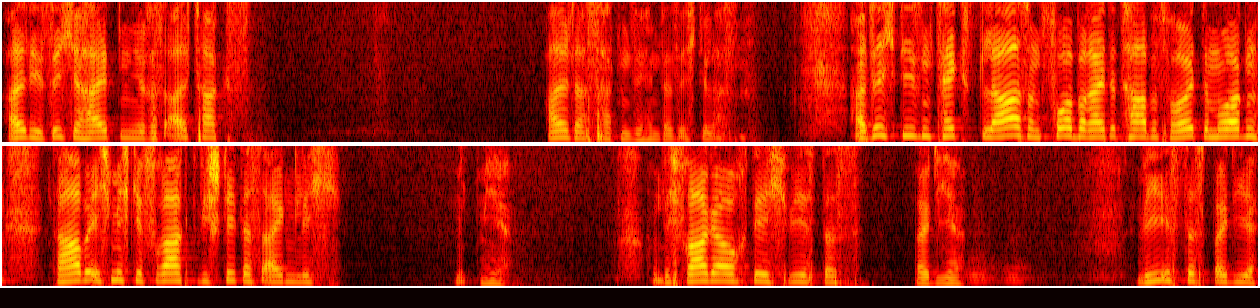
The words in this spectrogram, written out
all die Sicherheiten ihres Alltags. All das hatten sie hinter sich gelassen. Als ich diesen Text las und vorbereitet habe für heute Morgen, da habe ich mich gefragt, wie steht das eigentlich mit mir? Und ich frage auch dich, wie ist das bei dir? Wie ist das bei dir?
